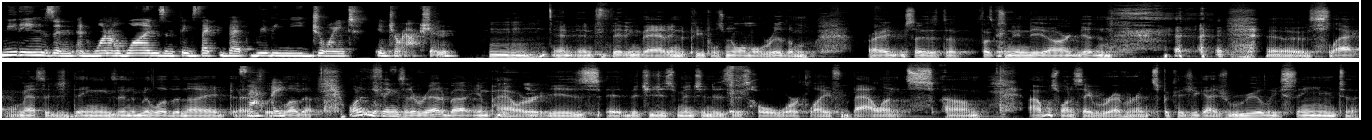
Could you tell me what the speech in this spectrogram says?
meetings and, one-on-ones and things that, that really need joint interaction. Mm, and, and fitting that into people's normal rhythm right? So that the folks in India aren't getting uh, Slack message dings in the middle of the night. Exactly. Absolutely love that. One of the things that I read about MPOWER is uh, that you just mentioned is this whole work life balance. Um, I almost want to say reverence because you guys really seem to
